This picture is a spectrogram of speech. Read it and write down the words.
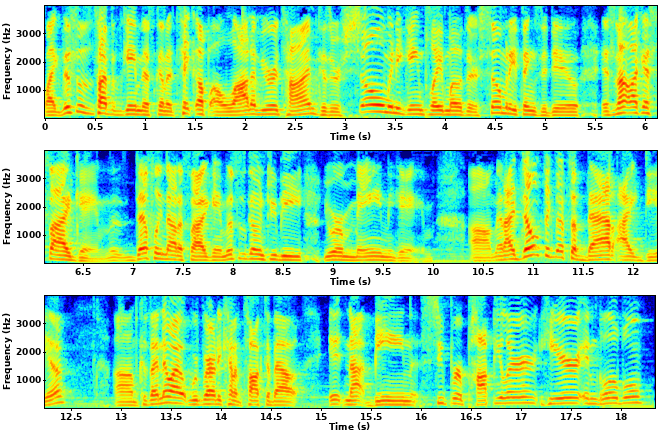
Like this is the type of game that's going to take up a lot of your time because there's so many gameplay modes, there's so many things to do. It's not like a side game. It's definitely not a side game. This is going to be your main game. Um, and I don't think that's a bad idea because um, I know I, we've already kind of talked about it not being super popular here in global.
